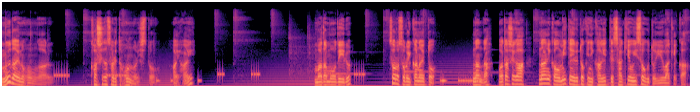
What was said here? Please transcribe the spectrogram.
無題の本がある。貸し出された本のリスト。はいはい。まだもうでいるそろそろ行かないと。なんだ？私が何かを見ている時に限って先を急ぐというわけか。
